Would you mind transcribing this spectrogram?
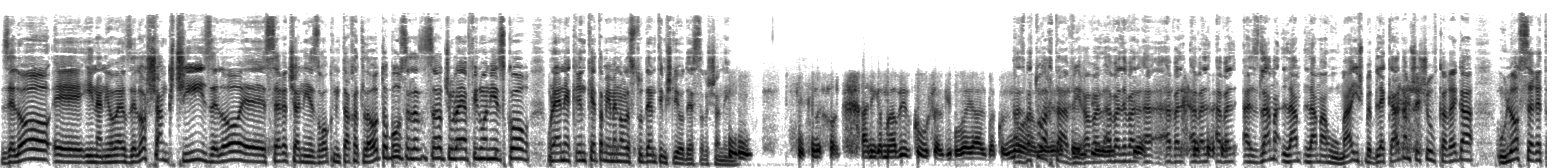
זה לא, אה, הנה אני אומר, זה לא שאנק צ'י, זה לא אה, סרט שאני אזרוק מתחת לאוטובוס, אלא זה סרט שאולי אפילו אני אזכור, אולי אני אקרין קטע ממנו לסטודנטים שלי עוד עשר שנים. נכון. אני גם מעביר קורס על גיבורי על בקולנוע. אז בטוח תעביר, אבל, אבל, אבל, אבל, אבל, אבל, אז למה, למה, למה הוא? מה יש בבלק אדם ששוב כרגע הוא לא סרט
